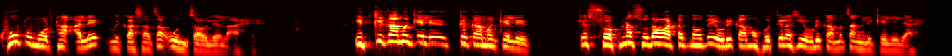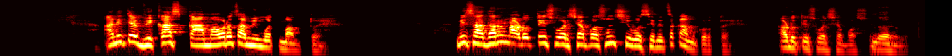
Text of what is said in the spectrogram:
खूप मोठा आलेख विकासाचा उंचावलेला आहे. इतकी कामं केली इतकी कामं केलीत की स्वप्नात सुद्धा वाटत नव्हतं एवढी कामं होतील अशी एवढी कामं चांगली केलेली आहेत. आणि त्या विकास कामावरच आम्ही मत मागतोय. मी साधारण अडोतीस वर्षापासून शिवसेनेचं काम करतोय. अडोतीस वर्षापासून. बरोबर.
